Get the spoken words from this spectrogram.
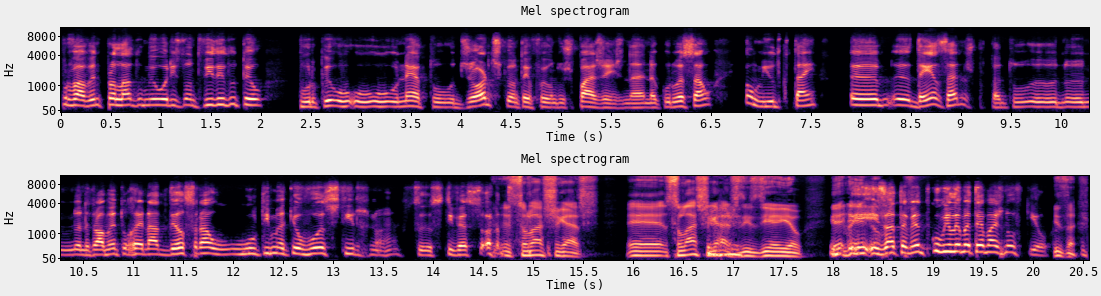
provavelmente para lá do meu horizonte de vida e do teu. Porque o, o, o neto de George, que ontem foi um dos pajens na, na coroação, é um miúdo que tem uh, 10 anos, portanto, naturalmente o reinado dele será o último a que eu vou assistir, não é? Se, se tivesse sorte. Se lá chegares. É, se lá chegares, dizia eu. Exatamente, porque o William é até mais novo que eu. Exato.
